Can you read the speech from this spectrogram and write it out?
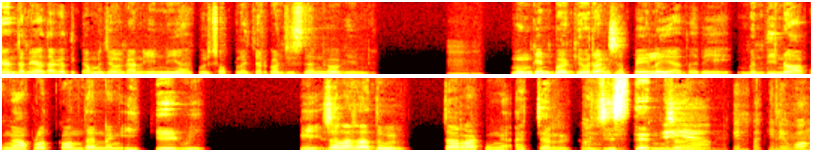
dan ternyata ketika menjalankan ini aku iso belajar konsisten kok gini Mm. mungkin bagi orang sepele ya tapi bentino aku ngupload konten yang IG kuwi salah satu cara aku ngajar konsisten iya soalnya. mungkin begini wong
